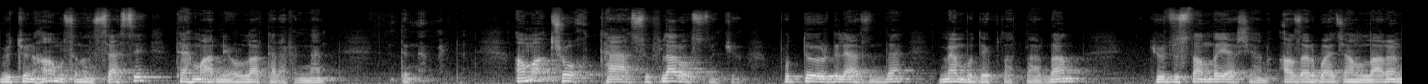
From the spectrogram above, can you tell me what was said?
bütün hamısının səsi təhmarniyollar tərəfindən dinlənməkdir. Amma çox təəssüflər olsun ki, bu 4 il ərzində mən bu deputatlardan Gürcüstanda yaşayan Azərbaycanlıların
